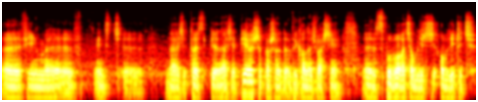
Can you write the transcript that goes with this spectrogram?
e, filmy, więc e, na razie, to jest na razie pierwszy, proszę wykonać właśnie, e, spróbować obliczyć, obliczyć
